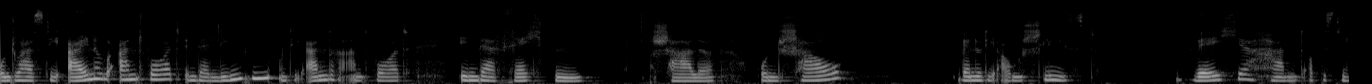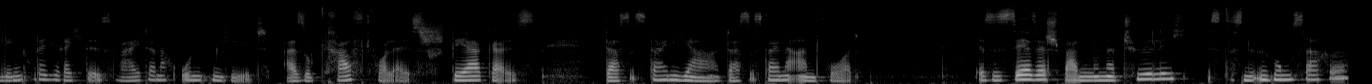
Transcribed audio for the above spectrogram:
Und du hast die eine Antwort in der linken und die andere Antwort in der rechten Schale. Und schau, wenn du die Augen schließt, welche Hand, ob es die linke oder die rechte ist, weiter nach unten geht, also kraftvoller ist, stärker ist. Das ist dein Ja, das ist deine Antwort. Es ist sehr, sehr spannend und natürlich ist das eine Übungssache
